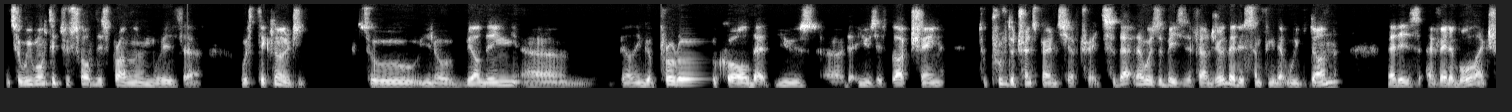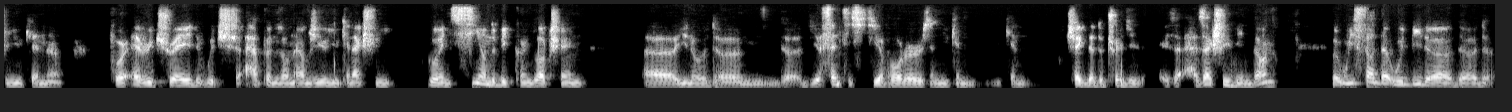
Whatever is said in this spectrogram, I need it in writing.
And so we wanted to solve this problem with uh, with technology. So you know, building um, building a protocol that use uh, that uses blockchain to prove the transparency of trade. So that, that was the basis of LGO. That is something that we've done. That is available. Actually, you can uh, for every trade which happens on LGO, you can actually go and see on the Bitcoin blockchain, uh, you know, the, the, the authenticity of orders, and you can you can check that the trade is, is, has actually been done. But we thought that would be the the, the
